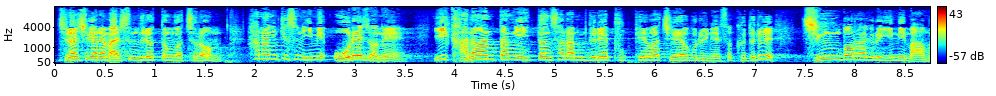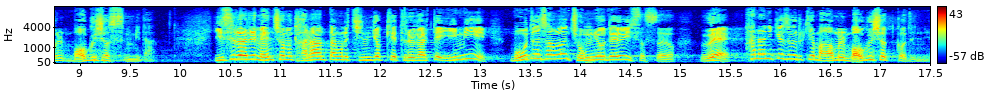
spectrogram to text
지난 시간에 말씀드렸던 것처럼 하나님께서는 이미 오래전에 이 가나안 땅에 있던 사람들의 부패와 죄악으로 인해서 그들을 징벌하기로 이미 마음을 먹으셨습니다. 이스라엘이 맨 처음 가나안 땅으로 진격해 들어갈 때 이미 모든 상황은 종료되어 있었어요. 왜? 하나님께서 그렇게 마음을 먹으셨거든요.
